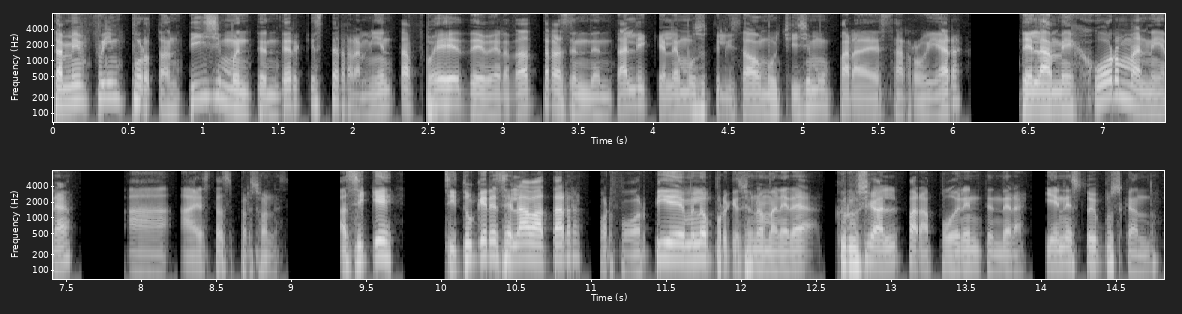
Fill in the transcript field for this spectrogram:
también fue importantísimo entender que esta herramienta fue de verdad trascendental y que la hemos utilizado muchísimo para desarrollar de la mejor manera a, estas personas. Así que si tú quieres el avatar, por favor pídemelo porque es una manera crucial para poder entender a quién estoy buscando,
